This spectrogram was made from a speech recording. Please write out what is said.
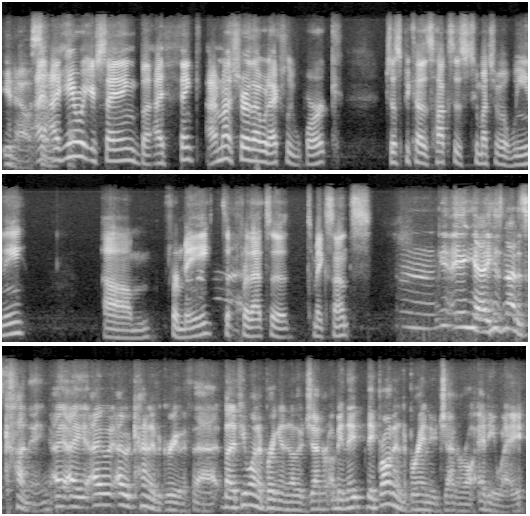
You know, so I, I hear what you're saying, but I think I'm not sure that would actually work, just because Hux is too much of a weenie, um, for me to, for that to to make sense. Mm, yeah, he's not as cunning. I, I, I, would- I would kind of agree with that. But if you want to bring in another general, I mean, they, they brought in a brand new general anyway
